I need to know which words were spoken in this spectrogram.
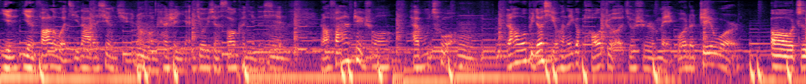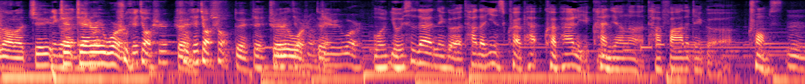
引引发了我极大的兴趣，然后开始研究一下 Saucony 的鞋，然后发现这双还不错。嗯。然后我比较喜欢的一个跑者就是美国的 J Ward。哦，我知道了，J 那个 Jerry Word，数学教师、数学教授，对对 Jerry 数学教 Word，授对 Jerry Word。我有一次在那个他的 ins 快拍快拍里看见了他发的这个 Trumps，嗯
